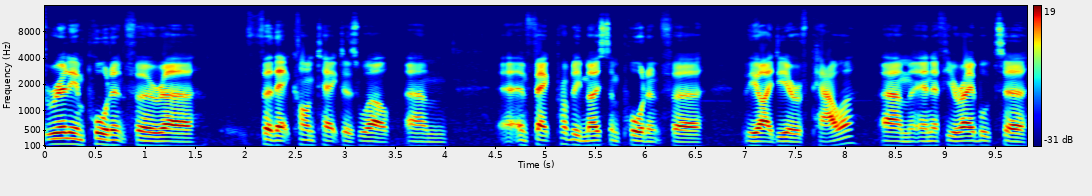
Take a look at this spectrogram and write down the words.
really important for, uh, for that contact as well. Um, in fact, probably most important for the idea of power. Um, and if you're able to,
